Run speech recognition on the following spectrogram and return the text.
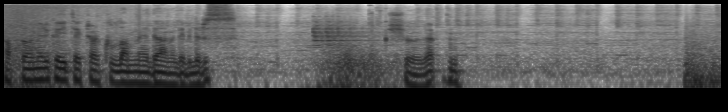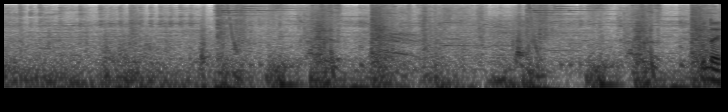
Kaptan Amerika'yı tekrar kullanmaya devam edebiliriz. Şöyle. Bu da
